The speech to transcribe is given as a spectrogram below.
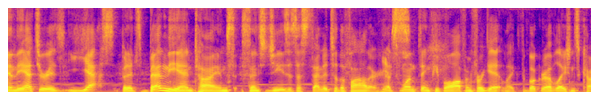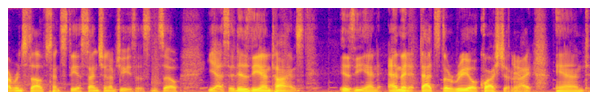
And the answer is yes, but it's been the end times since Jesus ascended to the Father. That's one thing people often forget. Like the book of Revelation's covering stuff since the ascension of Jesus. And so, yes, it is the end times. Is the end imminent? That's the real question, right? And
